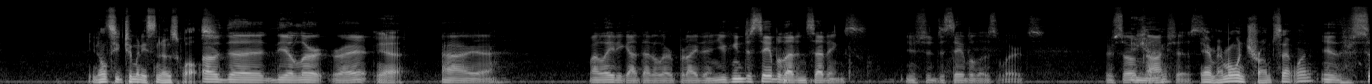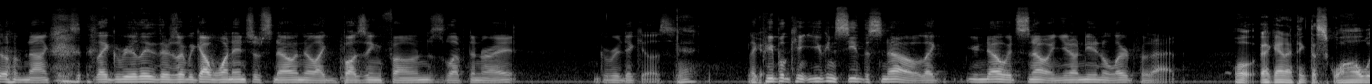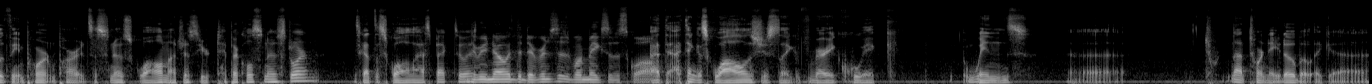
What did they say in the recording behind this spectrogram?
You don't see too many snow squalls. Oh, the the alert, right? yeah. Oh, yeah. My lady got that alert, but I didn't. You can disable that in settings. You should disable those alerts. They're so You can? obnoxious. Yeah, remember when Trump sent one? Yeah, they're so obnoxious. like really, there's like we got one inch of snow and they're like buzzing phones left and right. Like, ridiculous. Yeah. Like people can you can see the snow. Like you know it's snowing. You don't need an alert for that. Well, again, I think the squall was the important part. It's a snow squall, not just your typical snowstorm. It's got the squall aspect to it. Do we know what the difference is? What makes it a squall? I, th- I think a squall is just like very quick winds. Uh, not tornado, but like uh,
